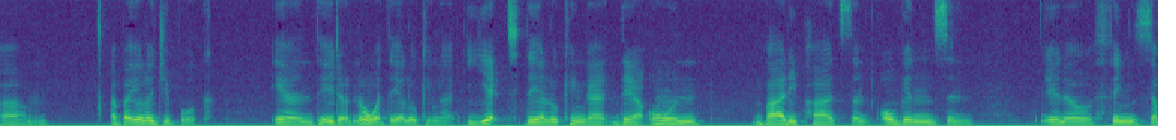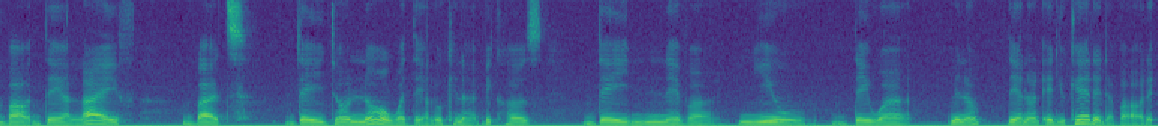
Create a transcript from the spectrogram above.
um, a biology book and they don't know what they are looking at. Yet they are looking at their own body parts and organs and you know things about their life but they don't know what they are looking at because they never knew they were you know they are not educated about it.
